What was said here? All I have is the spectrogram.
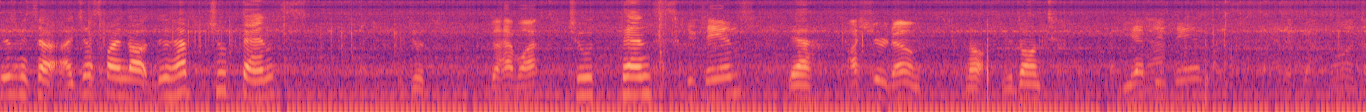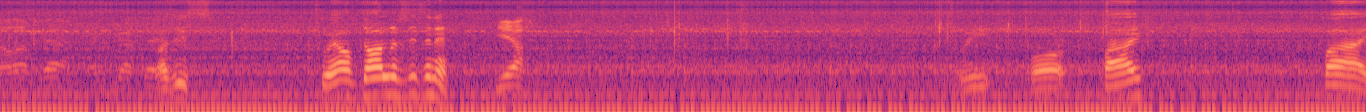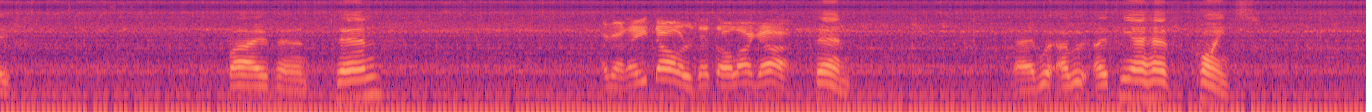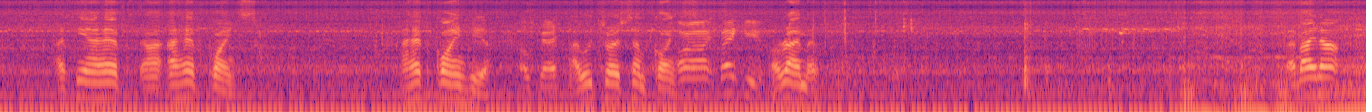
I just find out. Do you have two tents? Two, Do I have what? two tents? Two tens? Yeah. I sure don't. No, you don't. Do you have two tens? Cause it's twelve dollars, isn't it? Yeah. Three, four, five, five, five, and ten, I got eight dollars. That's all I got. ten. I I I think I have coins. I think I have, uh, I have coins. I have coin here. Okay. I will throw some coins. All right. Thank you. All right, man. Bye bye now.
